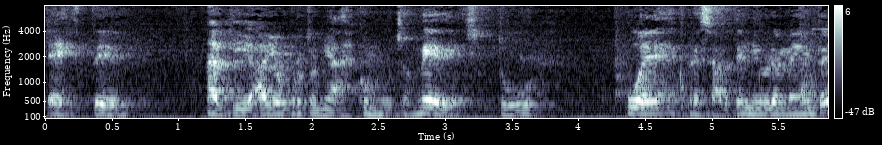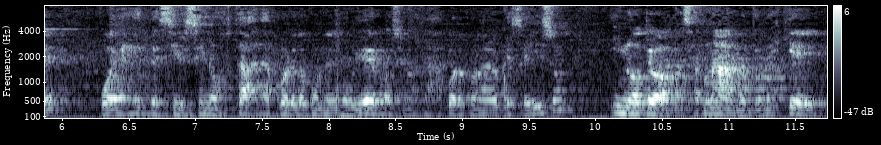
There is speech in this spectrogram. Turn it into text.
Este, aquí hay oportunidades con muchos medios. Tú puedes expresarte libremente, puedes decir si no estás de acuerdo con el gobierno, si no estás de acuerdo con algo que se hizo, y no te va a pasar nada. No tienes que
